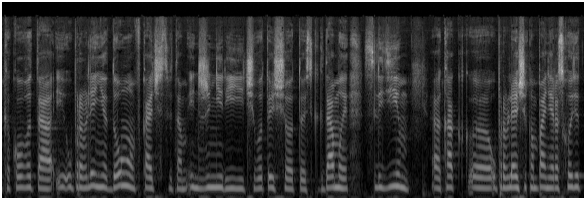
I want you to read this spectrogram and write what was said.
какого-то и управления домом в качестве там инженерии, чего-то еще. То есть, когда мы следим, э, как э, управляющая компания расходит,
